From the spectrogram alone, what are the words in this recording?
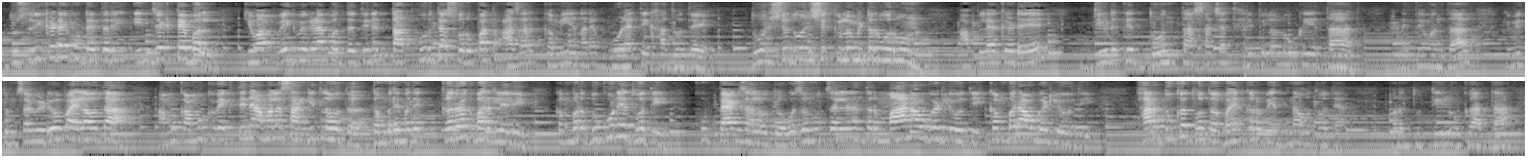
दुसरीकडे कुठेतरी इंजेक्टेबल किंवा वेगवेगळ्या पद्धतीने तात्पुरत्या स्वरूपात आजार कमी येणाऱ्या गोळ्या ते खात होते. दोनशे दोनशे किलोमीटर वरून आपल्याकडे दीड ते दोन तासाच्या थेरपीला लोक येतात. आणि ते म्हणतात की मी तुमचा व्हिडिओ पाहिला होता. अमुक अमुक व्यक्तीने आम्हाला सांगितलं होतं. कमरेमध्ये करक भरलेली कंबर दुखून येत होती. खूप पॅक झालं होतं. वजन उचलल्यानंतर मान अवघडली होती कंबर अवघडली होती. फार दुखत होतं भयंकर वेदना होत होत्या. परंतु ती लोक आता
